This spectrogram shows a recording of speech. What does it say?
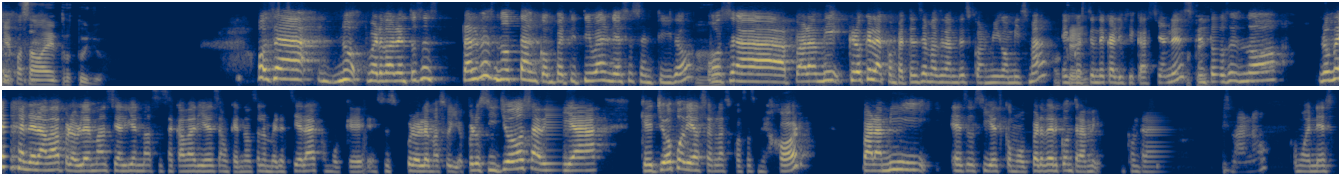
¿Qué, pasaba dentro tuyo? O sea, no, perdón, entonces tal vez no tan competitiva en ese sentido. O sea, para mí creo que la competencia más grande es conmigo misma en cuestión de calificaciones. Entonces no, no me generaba problemas si alguien más se sacaba 10, aunque no se lo mereciera, como que ese es problema suyo. Pero si yo sabía que yo podía hacer las cosas mejor, para mí eso sí es como perder contra mí, contra mí misma, ¿no? Como en ese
